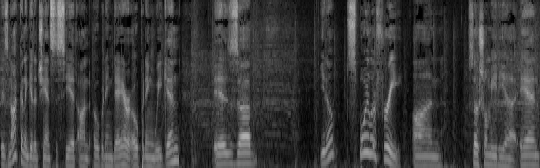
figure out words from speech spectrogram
is not going to get a chance to see it on opening day or opening weekend. Is uh, you know spoiler free on social media and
